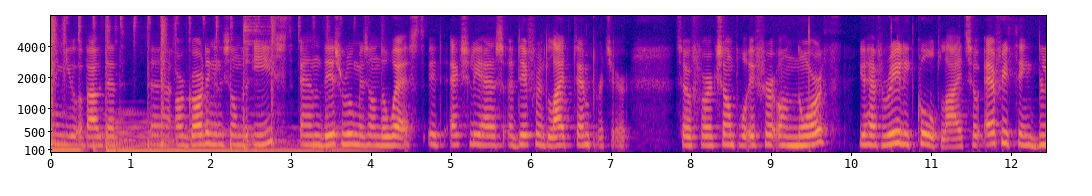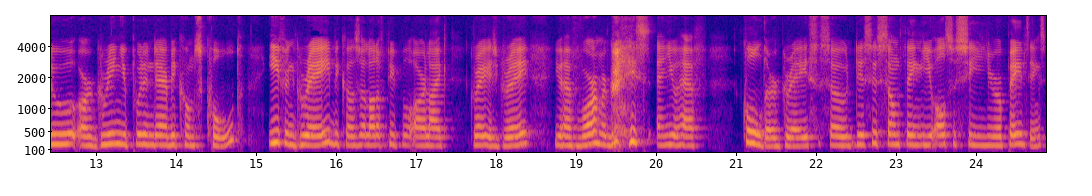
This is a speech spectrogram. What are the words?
telling you about that uh, our garden is on the east and this room is on the west, it actually has a different light temperature. So for example, if you're on north, you have really cold light. So everything blue or green you put in there becomes cold. Even gray, because a lot of people are like, gray is gray. You have warmer grays and you have colder grays. So this is something you also see in your paintings.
